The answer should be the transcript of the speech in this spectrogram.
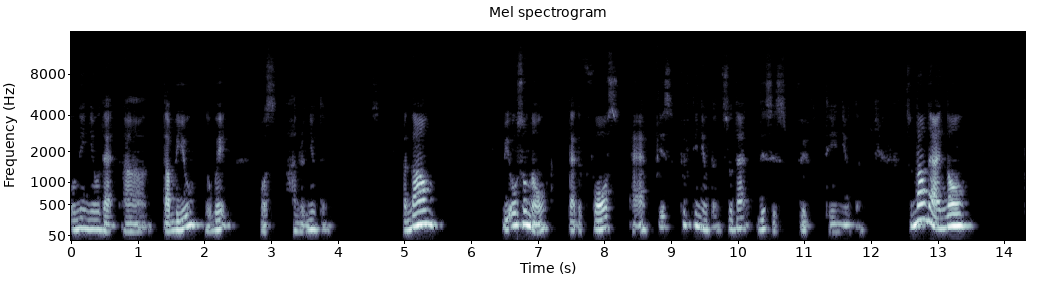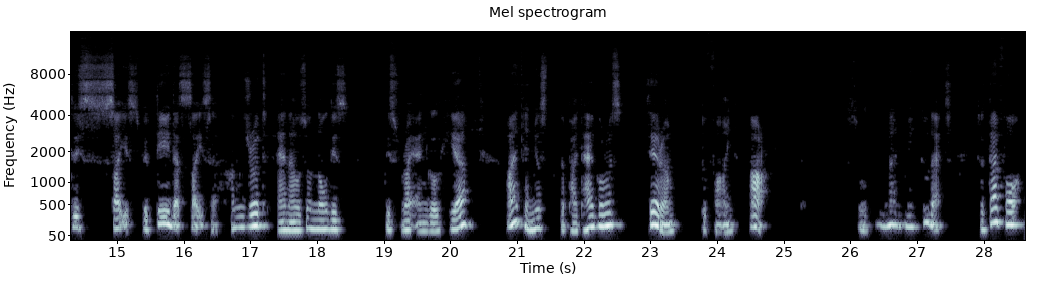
only knew that uh, W the weight was 100 newton. But now we also know that the force F is 50 Newton. So that this is 50 Newton. So now that I know this side is 50, that side is 100, and I also know this, this right angle here, I can use the Pythagoras theorem to find R. So let me do that. So therefore,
